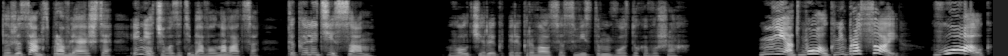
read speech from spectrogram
Ты же сам справляешься, и нечего за тебя волноваться. Так и лети сам. Волчий рык перекрывался свистом воздуха в ушах. Нет, волк, не бросай! Волк!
